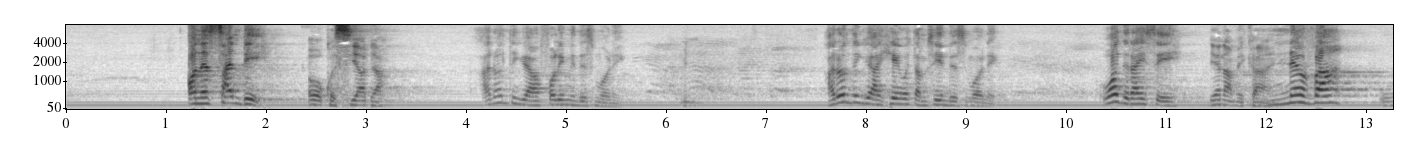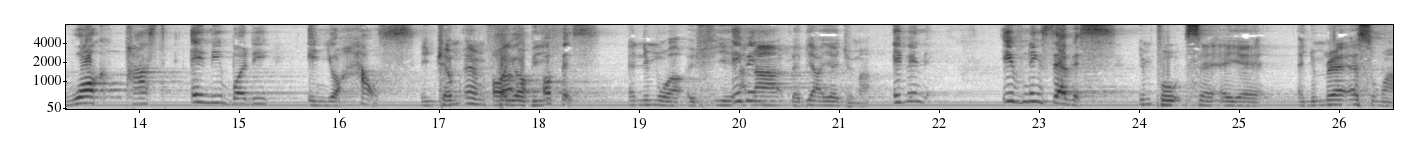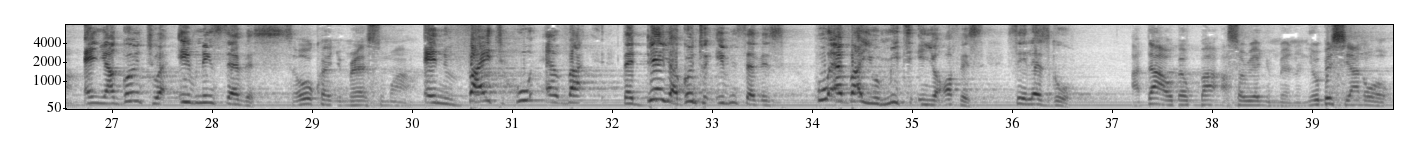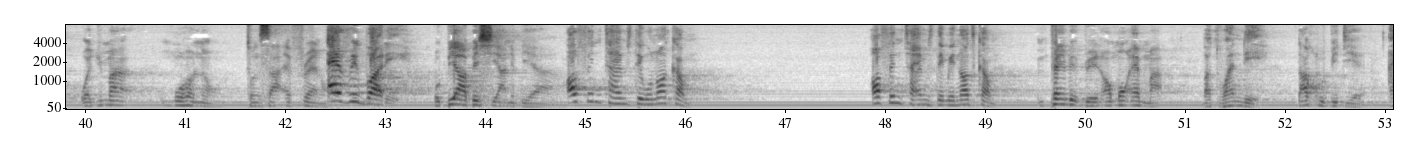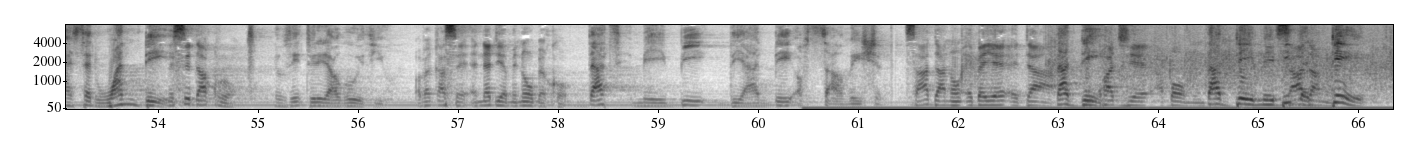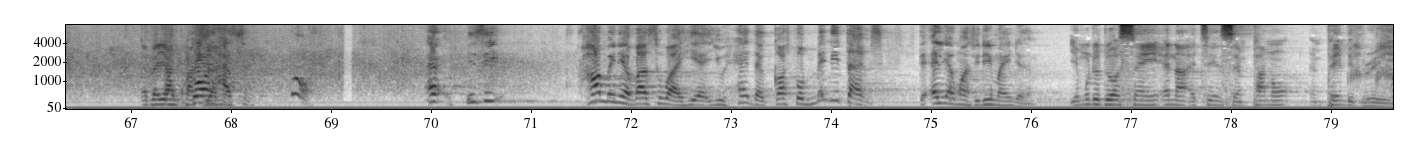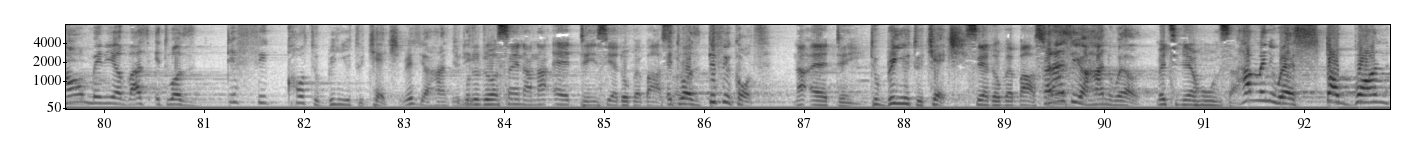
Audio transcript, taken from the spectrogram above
On a Sunday, oh, ɛwɔ kwasi ada I don't think you are following me this morning. I don't think you are hearing what I'm saying this morning. What did I say? Never walk past anybody in your house or your office. anim wɔ efie Even- anaa baabi a yɛ adwuma Even evening service. mpo sɛ ɛyɛ anwummerɛ ɛsom a And you are going to an evening service. sɛ wokɔ anwummerɛ som a Invite whoever, the day you are going to evening service, whoever you meet in your office, say, Let's go. ada a wobɛba asɔre anwummerɛ no nea wobɛhyia no wɔ w'adwuma mu hɔ no to nsa ɛfrɛ no Everybody. Obi a wobɛhyia no biara Oftentimes they will not come. Oftentimes they may not come. mpɛn bebree no ɔmo ɛma But one day, da koro be there. I said, One day, ne se da koro they will say, Today I'll go with you. ɔbɛka sɛ ɛnɛ deɛ me That may be their day of salvation. saa da no ɛbɛyɛ ɛda a That day. nkwagyeɛ aba That day may be the day that God has. No. Eh, you see, how many of us who are here, you heard the gospel many times. The earlier ones, you didn't mind them. yɛn mu dodoɔ sɛn ɛna ɛte nsɛmpa no mpɛn bebree How many of us, it was difficult to bring you to church? Raise your hand today. dodoɔ sɛn na na ɛɛden sɛ yɛde wobɛba It was difficult to bring you to church. sɛ yɛde wobɛba Can I see your hand well? mɛtumi ɛho nsa How many were stubborn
